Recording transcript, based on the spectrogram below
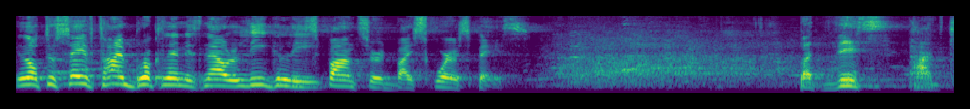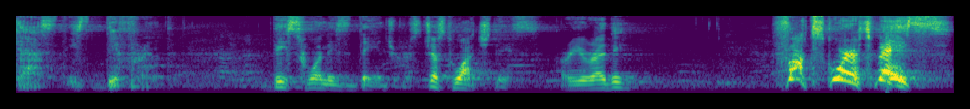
You know, to save time, Brooklyn is now legally sponsored by Squarespace. But this podcast is different. This one is dangerous. Just watch this. Are you ready? Fuck Squarespace!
